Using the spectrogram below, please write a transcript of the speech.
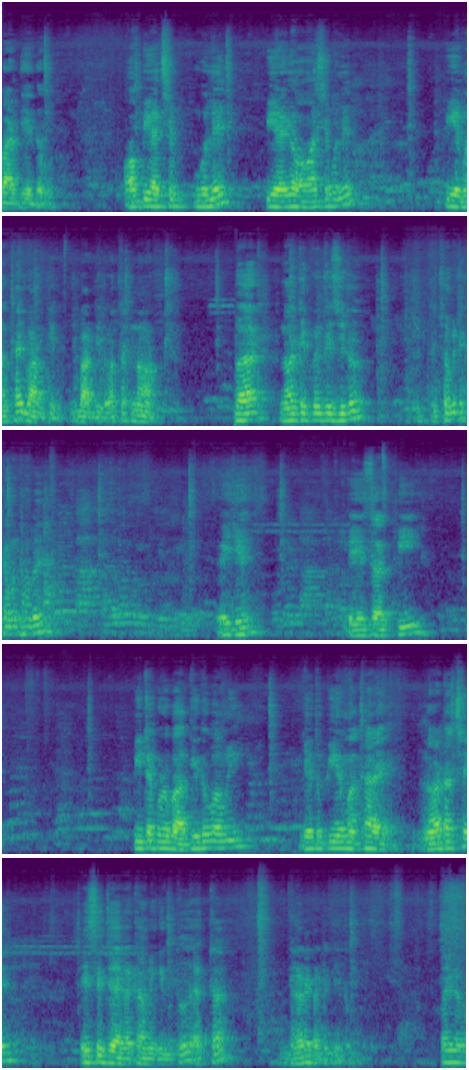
বার দিয়ে দেবো। অপি আছে বলে পি এর আগে অ আছে বলে পি এর মাথায় বার দিয়ে বার দিয়ে দেবো, অর্থাৎ not bar not equal to zero. ছবিটা কেমন হবে? এই যে এস আর পি পিটা পুরো বাদ দিয়ে দেবো আমি। যেহেতু পি এর মাথায় নট আছে এসের জায়গাটা আমি কিন্তু একটা ধারে কাটে দিয়ে দেবো। হয়ে গেল।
